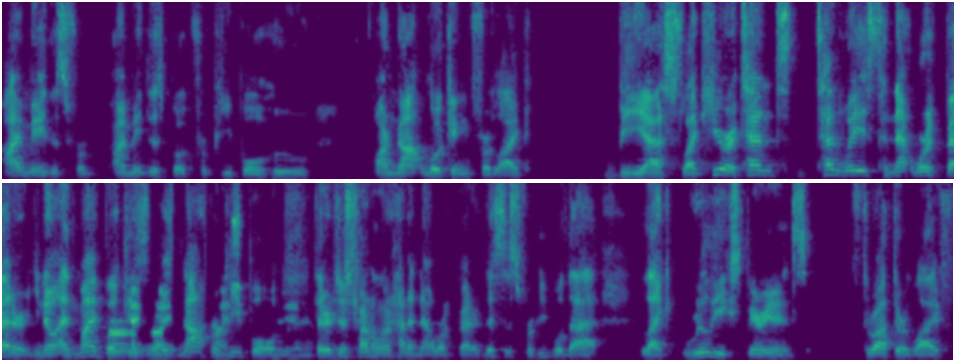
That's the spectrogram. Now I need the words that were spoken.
I made this for I made this book for people who are not looking for like BS, like here are 10, 10 ways to network better, you know, and my book right, is, right. is, not for right. people that are just trying to learn how to network better. This is for people that like really experience throughout their life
